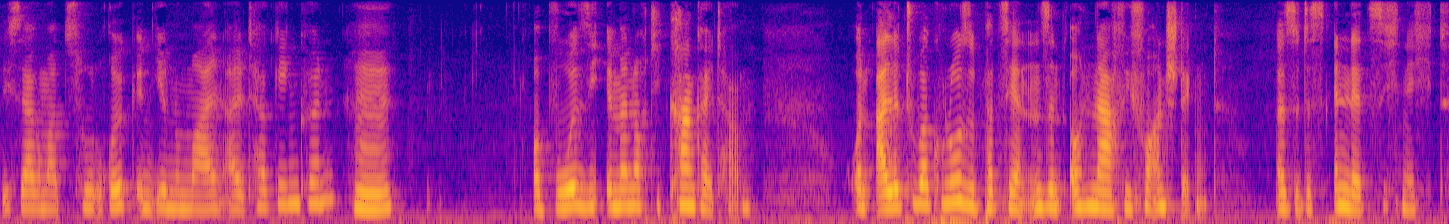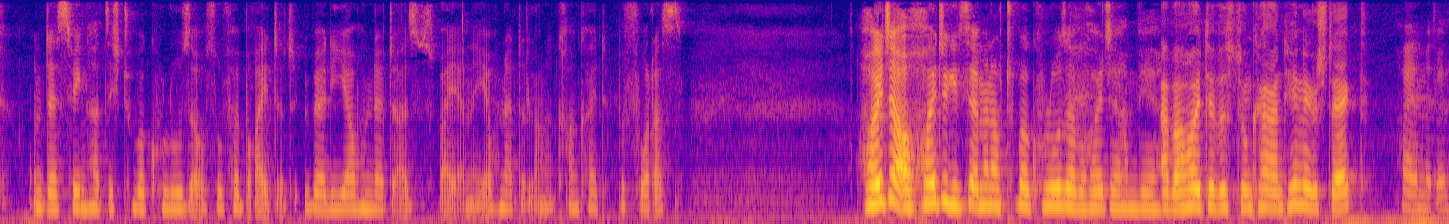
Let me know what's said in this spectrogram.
ich sage mal, zurück in ihren normalen Alltag gehen können, obwohl sie immer noch die Krankheit haben. Und alle Tuberkulose-Patienten sind auch nach wie vor ansteckend. Also das ändert sich nicht. Und deswegen hat sich Tuberkulose auch so verbreitet über die Jahrhunderte. Also es war ja eine jahrhundertelange Krankheit, bevor das. Heute, auch heute gibt es ja immer noch Tuberkulose, aber heute haben wir Aber heute wirst du in Quarantäne gesteckt Heilmittel.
